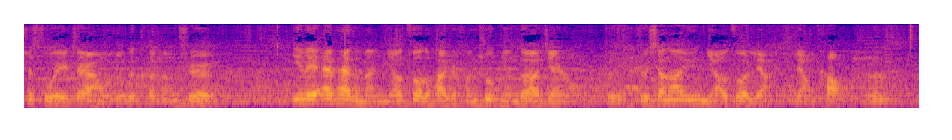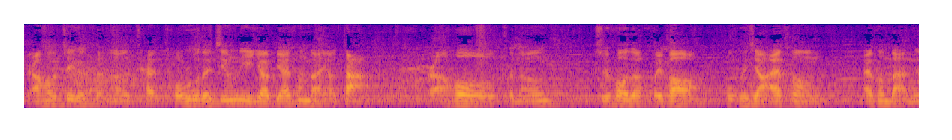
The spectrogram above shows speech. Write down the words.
之所以这样，我觉得可能是因为 iPad 版你要做的话是横竖屏都要兼容，对，就相当于你要做两两套，嗯，然后这个可能开投入的精力要比 iPhone 版要大，然后可能之后的回报不会像 iPhone iPhone 版那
